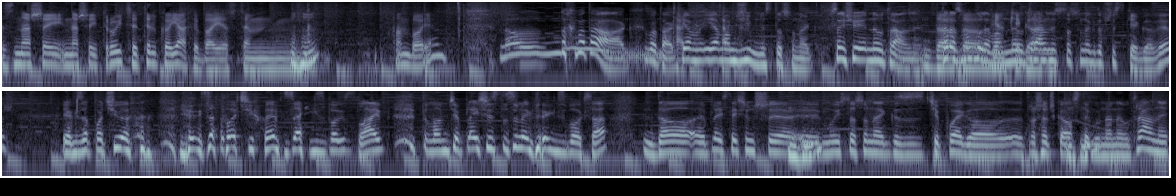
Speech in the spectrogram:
z naszej, naszej trójcy tylko ja chyba jestem mhm fanboyem? No, no chyba tak, chyba tak. tak ja, ja tak. mam zimny stosunek, w sensie neutralny. Do, Teraz w ogóle mam neutralny stosunek do wszystkiego, wiesz? jak zapłaciłem, jak zapłaciłem za Xbox Live, to mam cieplejszy stosunek do Xboxa. Do e, PlayStation 3 e, mhm. mój stosunek z ciepłego e, troszeczkę mhm. ostygł na neutralny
